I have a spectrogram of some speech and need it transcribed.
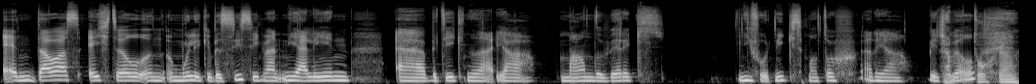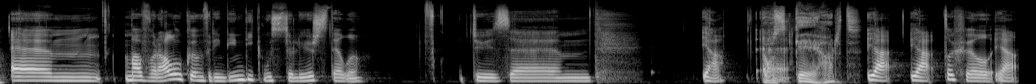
En dat was echt wel een, een moeilijke beslissing. Want niet alleen eh, betekende dat ja, maanden werk, niet voor niks, maar toch, ja, weet je Ja, wel. toch, ja. Ehm, maar vooral ook een vriendin die ik moest teleurstellen. Dus ehm, ja, Dat was keihard. ja, ja, toch wel. Ja,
